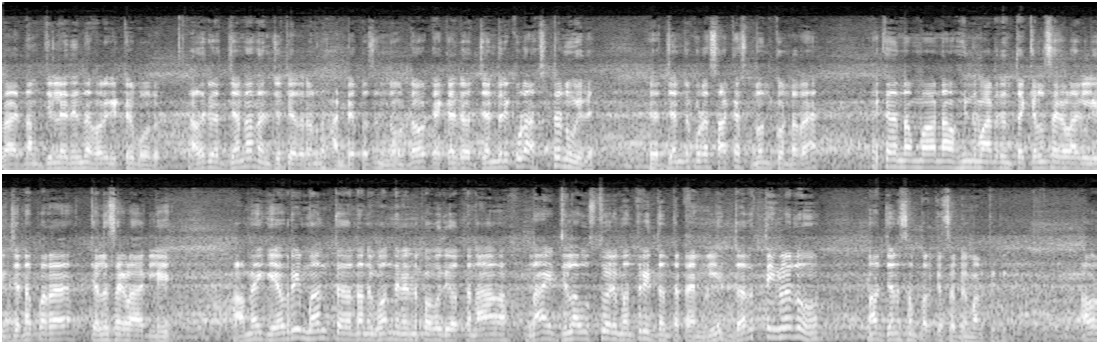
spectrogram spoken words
ರಾಜ್ ನಮ್ಮ ಜಿಲ್ಲೆಯಿಂದ ಹೊರಗಿಟ್ಟಿರ್ಬೋದು. ಆದರೆ ಇವತ್ತು ಜನ ನನ್ನ ಜೊತೆ ಅದರ ಅನ್ನೋದು ಹಂಡ್ರೆಡ್ ಪರ್ಸೆಂಟ್ ನೋ ಡೌಟ್ ಯಾಕಂದರೆ ಇವತ್ತು ಜನರಿಗೆ ಕೂಡ ಅಷ್ಟು ಇದೆ ಇವತ್ತು ಜನರು ಕೂಡ ಸಾಕಷ್ಟು ನೊಂದ್ಕೊಂಡಾರ. ಯಾಕಂದ್ರೆ ನಮ್ಮ, ನಾವು ಹಿಂದೆ ಮಾಡಿದಂಥ ಕೆಲಸಗಳಾಗಲಿ, ಜನಪರ ಕೆಲಸಗಳಾಗಲಿ, ಆಮ್ಯಾಗೆ ಎವ್ರಿ ಮಂತ್ ನನಗೆ ಒಂದು ನೆನಪಾಗೋದು ಇವತ್ತು, ನಾ ನಾ ಜಿಲ್ಲಾ ಉಸ್ತುವಾರಿ ಮಂತ್ರಿ ಇದ್ದಂಥ ಟೈಮಲ್ಲಿ ದರ್ ತಿಂಗಳೂ ನಾವು ಜನಸಂಪರ್ಕ ಸಭೆ ಮಾಡ್ತಿದ್ವಿ. ಅವರ,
